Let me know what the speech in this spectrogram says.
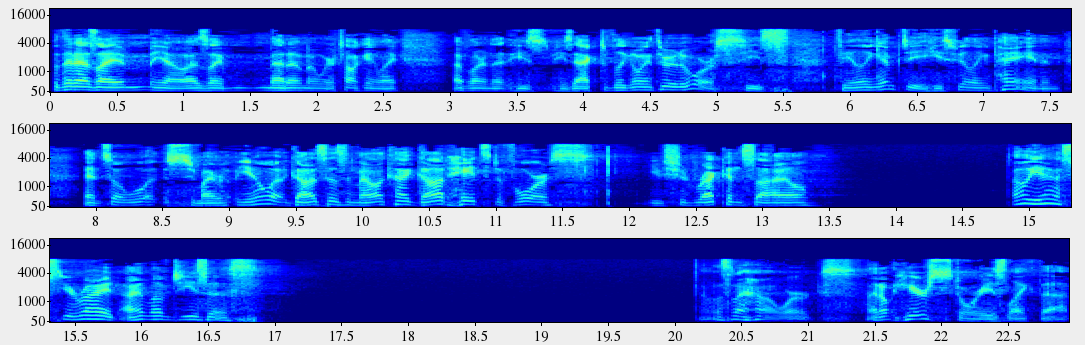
But then as I, you know, as I met him and we were talking, like, I've learned that he's, he's actively going through a divorce. He's feeling empty. He's feeling pain. And, and so, what, my, you know what God says in Malachi? God hates divorce. You should reconcile. Oh, yes, you're right. I love Jesus. No, that's not how it works. I don't hear stories like that.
